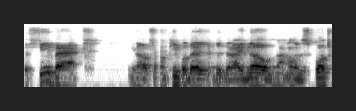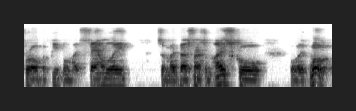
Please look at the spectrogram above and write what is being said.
the feedback, you know, from people that, that I know, not only the sports world, but people in my family, some of my best friends from high school were like, whoa,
